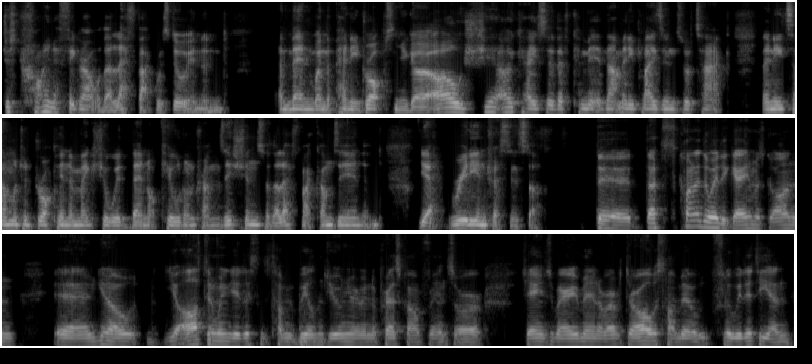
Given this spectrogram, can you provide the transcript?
just trying to figure out what their left back was doing. And and then when the penny drops and you go, oh shit, okay, so they've committed that many plays into attack. They need someone to drop in and make sure they're not killed on transition. So the left back comes in, and yeah, really interesting stuff. The that's kind of the way the game has gone. Uh, you know, you often when you listen to Tommy Wheeldon Jr. in the press conference or James Merriman or whatever, they're always talking about fluidity and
